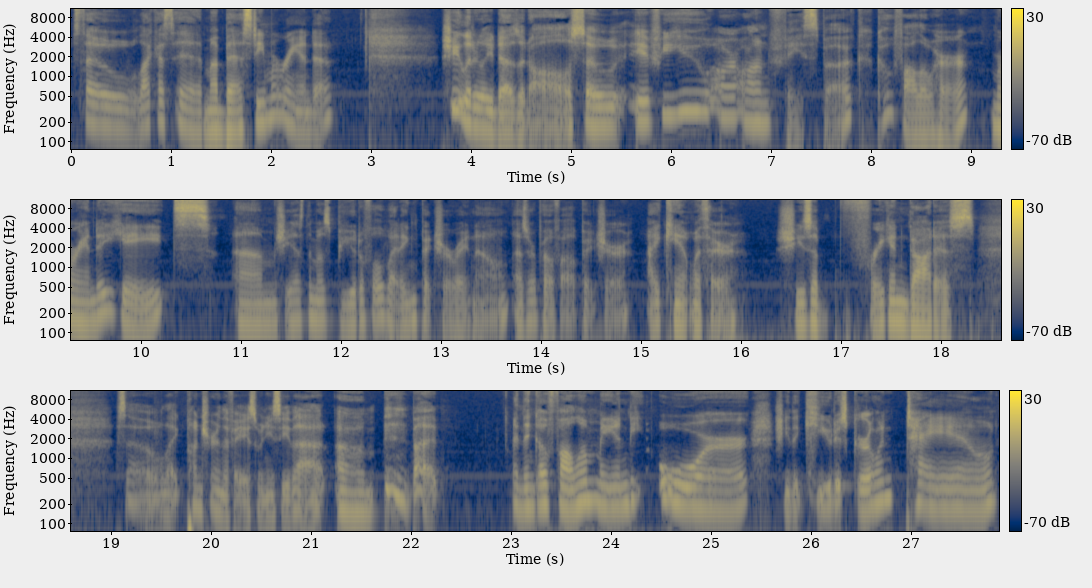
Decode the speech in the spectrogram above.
So, like I said, my bestie Miranda she literally does it all. So if you are on Facebook, go follow her, Miranda Yates. Um, she has the most beautiful wedding picture right now as her profile picture. I can't with her. She's a freaking goddess. So, like, punch her in the face when you see that. Um, but and then go follow Mandy Orr. She the cutest girl in town.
